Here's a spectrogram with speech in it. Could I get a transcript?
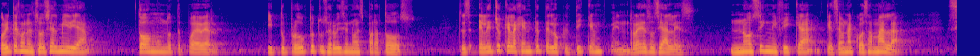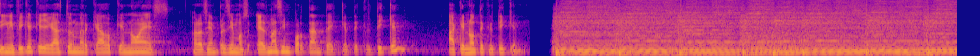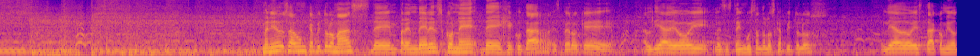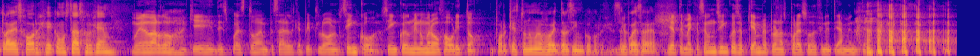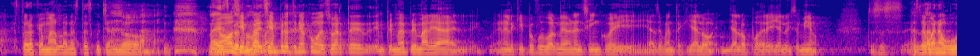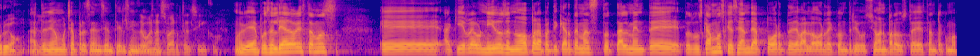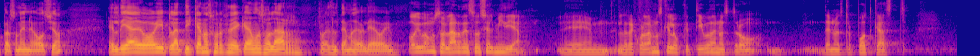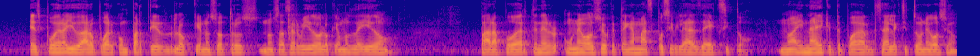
ahorita con el social media, todo el mundo te puede ver y tu producto, tu servicio no es para todos. Entonces, el hecho que la gente te lo critique en, redes sociales no significa que sea una cosa mala. Significa que llegaste a un mercado que no es. Ahora siempre decimos, es más importante que te critiquen a que no te critiquen. Bienvenidos a un capítulo más de Emprender es con E de Ejecutar. Espero que al día de hoy les estén gustando los capítulos. El día de hoy está conmigo otra vez Jorge. ¿Cómo estás, Jorge? Muy bien, Eduardo. Aquí dispuesto a empezar el capítulo 5. 5 es mi número favorito. ¿Por qué es tu número favorito el 5, Jorge? Se Yo- puede saber. Fíjate, me casé un 5 de septiembre, pero no es por eso definitivamente. Espero que Marla no esté escuchando. No, disculpa, siempre, Marla. siempre lo he tenido como de suerte. En primero de primaria, en el equipo de fútbol me en el 5 y ya se cuenta que ya lo, ya lo poderé, ya lo hice mío. Entonces, es de Hasta- buen augurio. Ha El- tenido mucha presencia en ti el 5. es de buena suerte el 5. Muy bien, pues el día de hoy estamos eh, aquí reunidos de nuevo para platicar temas totalmente, pues buscamos que sean de aporte, de valor, de contribución para ustedes, tanto como persona y negocio. El día de hoy, platícanos, Jorge, de qué vamos a hablar. ¿Cuál es el tema del día de hoy? Hoy vamos a hablar de social media. Eh, le recordamos que el objetivo de nuestro, de nuestro podcast es poder ayudar o poder compartir lo que nosotros nos ha servido, lo que hemos leído, para poder tener un negocio que tenga más posibilidades de éxito. No hay nadie que te pueda garantizar el éxito de un negocio.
